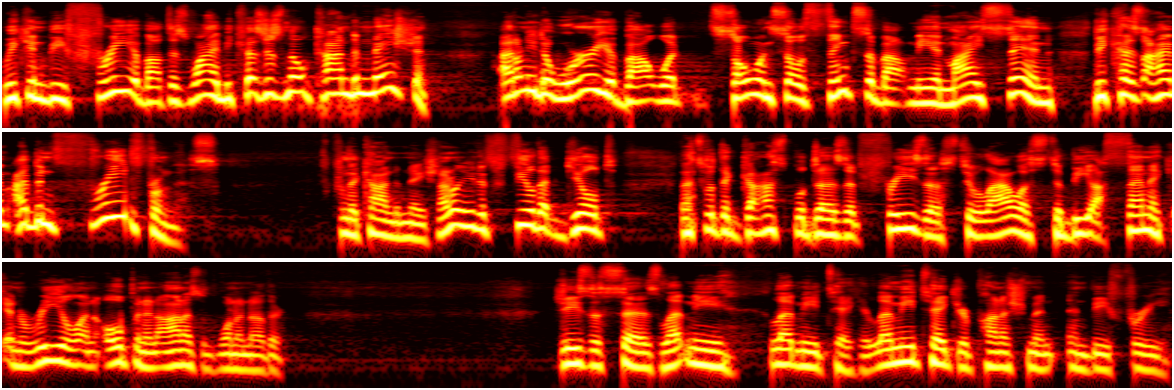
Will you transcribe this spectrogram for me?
We can be free about this. Why? Because there's no condemnation. I don't need to worry about what so and so thinks about me and my sin because I'm, I've been freed from this, from the condemnation. I don't need to feel that guilt. That's what the gospel does. It frees us to allow us to be authentic and real and open and honest with one another. Jesus says, Let me, let me take it. Let me take your punishment and be free.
